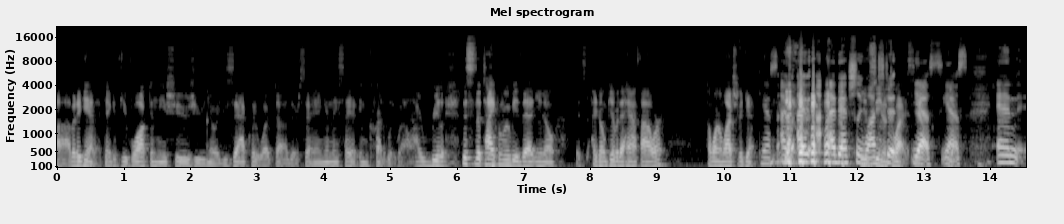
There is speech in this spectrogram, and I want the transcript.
Uh, but again, I think if you've walked in these shoes, you know exactly what uh, they're saying, and they say it incredibly well. I really, this is the type of movie that you know, it's, I don't give it a half hour. I want to watch it again. Yes, I've, I've, I've actually watched seen it twice, yeah. Yes, yes. And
